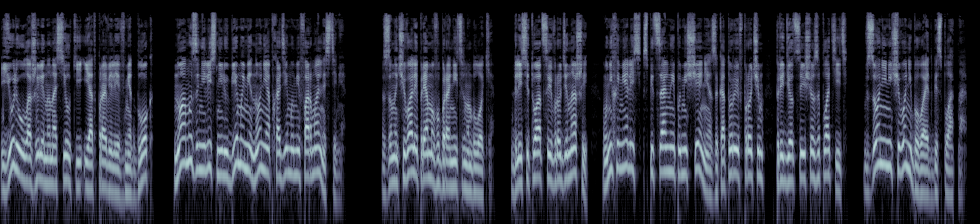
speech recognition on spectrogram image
Юлю уложили на носилки и отправили в медблок, ну а мы занялись нелюбимыми, но необходимыми формальностями. Заночевали прямо в оборонительном блоке. Для ситуации вроде нашей у них имелись специальные помещения, за которые, впрочем, придется еще заплатить. В зоне ничего не бывает бесплатно.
